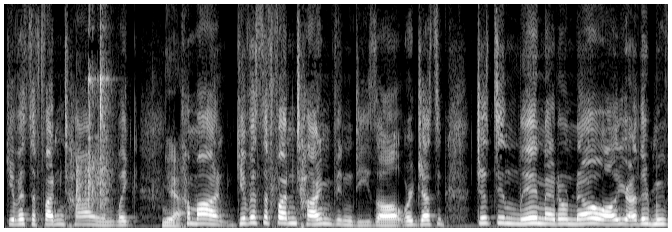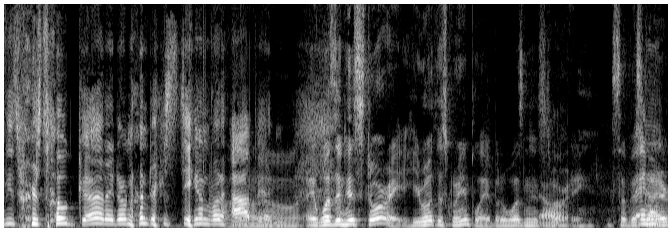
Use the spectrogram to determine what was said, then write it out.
give us a fun time. Like, Yeah. come on, give us a fun time, Vin Diesel or Justin Justin Lin. I don't know. All your other movies were so good. I don't understand what happened. Uh, it wasn't his story. He wrote the screenplay, but it wasn't his story. So this And- guy,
